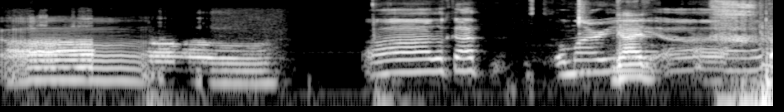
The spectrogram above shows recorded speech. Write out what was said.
Oh. Oh. Oh, look at Omori. Guys. Uh,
